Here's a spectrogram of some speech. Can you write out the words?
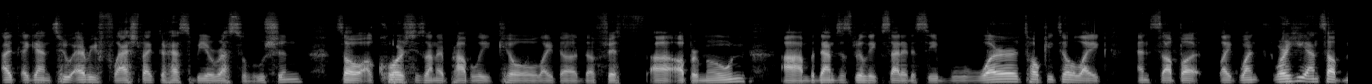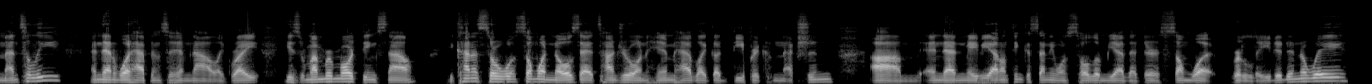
I, again, to every flashback, there has to be a resolution. So, of course, he's gonna probably kill like the the fifth upper moon. Um, but I'm just really excited to see where Tokito like ends up, but like when where he ends up mentally, and then what happens to him now. Like, right, he's remembered more things now. He kind of so someone knows that Tanjiro and him have like a deeper connection. Um, and then maybe I don't think it's anyone's told him yet that they're somewhat related in a way.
